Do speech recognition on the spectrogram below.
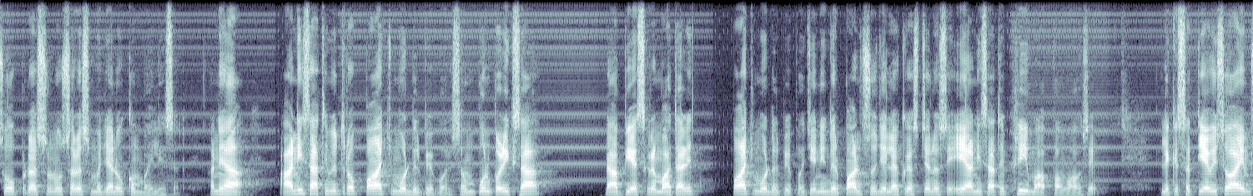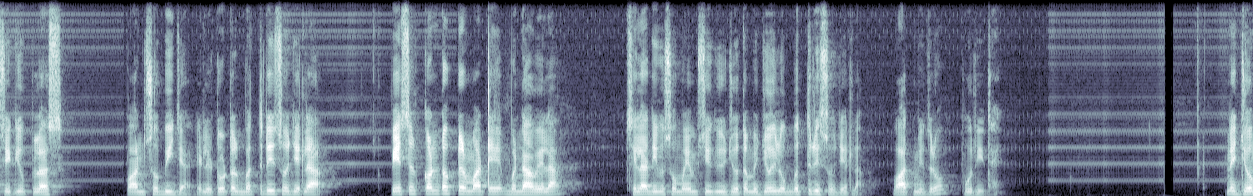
સો પ્રશ્નોનું સરસ મજાનું કમ્પાઇલેશન અને હા, આની સાથે મિત્રો પાંચ મોડલ પેપર સંપૂર્ણ પરીક્ષાના અભ્યાસક્રમ આધારિત પાંચ મોડલ પેપર જેની અંદર પાંચસો જેટલા ક્વેશ્ચન હશે, એ આની સાથે ફ્રીમાં આપવામાં આવશે. એટલે કે સત્યાવીસો આ એમસીક્યુ પ્લસ પાંચસો બીજા, એટલે ટોટલ બત્રીસો જેટલા સ્પેશિયલ કંડક્ટર માટે બનાવેલા છેલ્લા દિવસોમાં એમસીક્યુ જો તમે જોઈ લો, બત્રીસો જેટલા. વાત મિત્રો પૂરી થાય. અને જો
